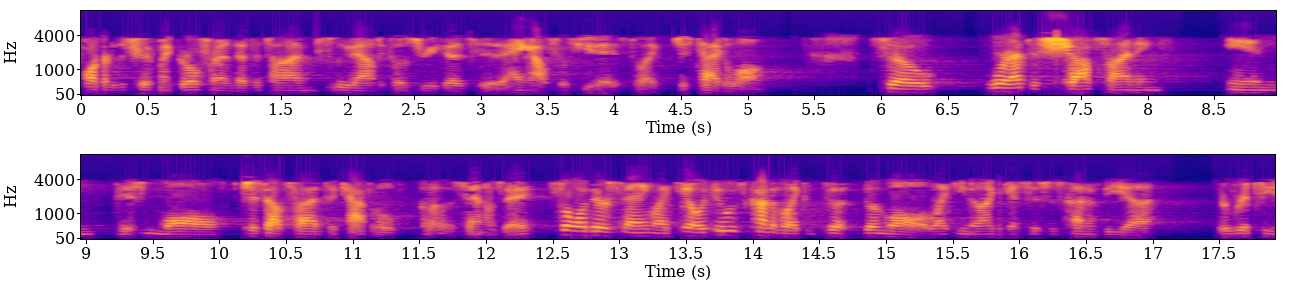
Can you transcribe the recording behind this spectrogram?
part of the trip, my girlfriend at the time flew down to Costa Rica to hang out for a few days to like just tag along. So we're at this shop signing in this mall just outside the capital, uh, San Jose. From what they were saying, like, you know, it was kind of like the, the mall, like, you know, I guess this is kind of the, uh, the ritzy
